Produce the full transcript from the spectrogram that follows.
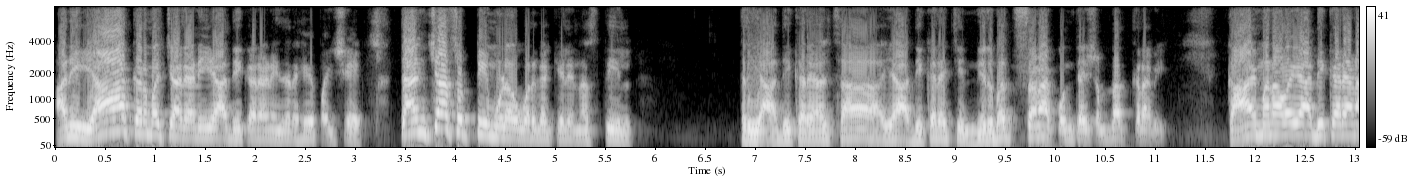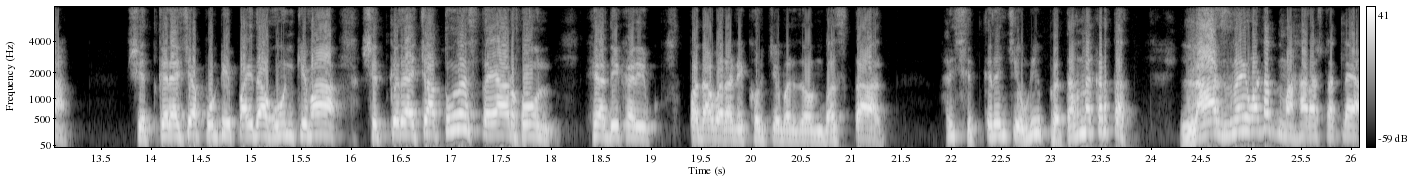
आणि या कर्मचाऱ्यांनी या अधिकाऱ्यांनी जर हे पैसे त्यांच्या सुट्टीमुळे वर्ग केले नसतील तर या अधिकाऱ्याचा या अधिकाऱ्याची निर्भत्सना कोणत्या शब्दात करावी? काय म्हणावं या अधिकाऱ्यांना? शेतकऱ्याच्या पोटी पैदा होऊन किंवा शेतकऱ्याच्यातूनच तयार होऊन हे अधिकारी पदावर आणि खुर्चीवर जाऊन बसतात. आणि शेतकऱ्यांची एवढी प्रतारणा करतात. लाज नाही वाटत महाराष्ट्रातल्या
